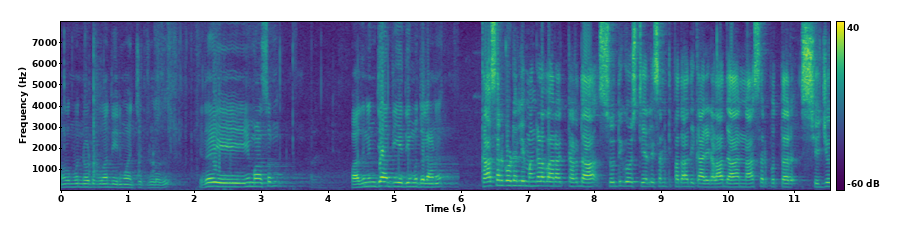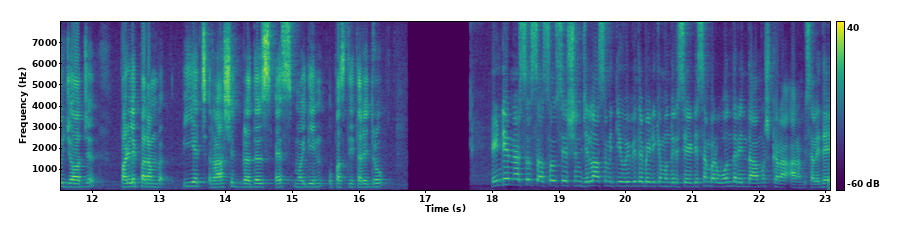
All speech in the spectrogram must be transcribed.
നമ്മൾ മുന്നോട്ട് പോകാൻ തീരുമാനിച്ചിട്ടുള്ളത് ഇത് ഈ- ഈ മാസം പതിനഞ്ചാം തീയതി മുതലാണ് ಕಾಸರಗೋಡಲ್ಲಿ ಮಂಗಳವಾರ ಕರೆದ ಸುದ್ದಿಗೋಷ್ಠಿಯಲ್ಲಿ ಸಮಿತಿ ಪದಾಧಿಕಾರಿಗಳಾದ ನಾಸರ್ ಪುತ್ತರ್ ಶಿಜು ಜಾರ್ಜ್ ಪಳ್ಳಿಪರಂಬ್ P H Rashid brothers S Moideen ಉಪಸ್ಥಿತರಿದ್ದರು. ಇಂಡಿಯನ್ ನರ್ಸಸ್ ಅಸೋಸಿಯೇಷನ್ ಜಿಲ್ಲಾ ಸಮಿತಿಯು ವಿವಿಧ ಬೇಡಿಕೆ ಮುಂದಿರಿಸಿ ಡಿಸೆಂಬರ್ ಒಂದರಿಂದ ಮುಷ್ಕರ ಆರಂಭಿಸಲಿದೆ.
